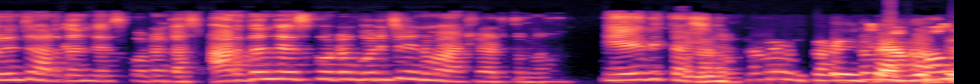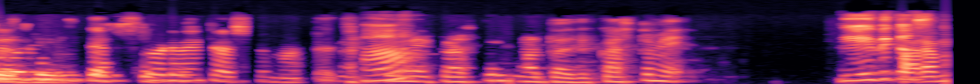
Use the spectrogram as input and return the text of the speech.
గురించి అర్థం చేసుకోవటం కష్టం అర్థం చేసుకోవటం గురించి నేను మాట్లాడుతున్నా ఏది కష్టం కష్టమే ఏది కష్టం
